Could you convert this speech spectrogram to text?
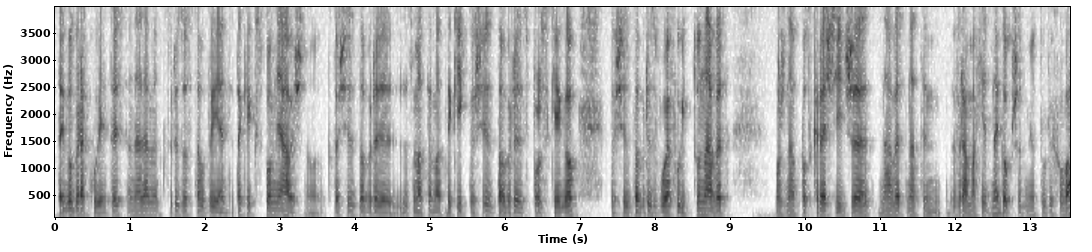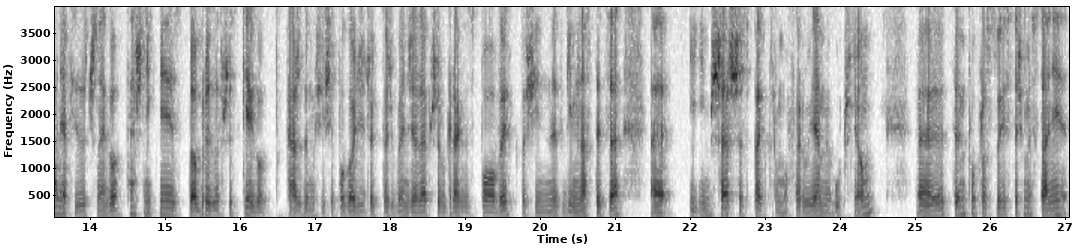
tego brakuje. To jest ten element, który został wyjęty. Tak jak wspomniałeś, no, ktoś jest dobry z matematyki, ktoś jest dobry z polskiego, ktoś jest dobry z WF-u i tu nawet można podkreślić, że nawet na tym w ramach jednego przedmiotu wychowania fizycznego też nikt nie jest dobry ze wszystkiego. Każdy musi się pogodzić, że ktoś będzie lepszy w grach zespołowych, ktoś inny w gimnastyce e, i im szersze spektrum oferujemy uczniom, e, tym po prostu jesteśmy w stanie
